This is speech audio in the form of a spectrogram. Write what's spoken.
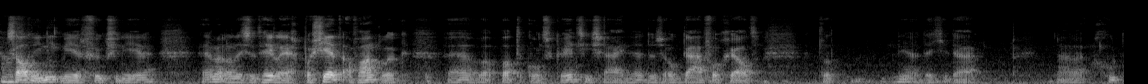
ah, zal die niet meer functioneren. Hè, maar dan is het heel erg patiëntafhankelijk wat, wat, de consequenties zijn. Hè. Dus ook daarvoor geldt dat ja, dat je daar nou, goed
